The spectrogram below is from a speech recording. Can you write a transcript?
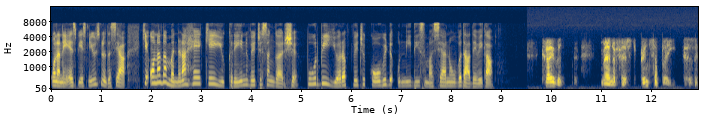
ਉਹਨਾਂ ਨੇ SBS ਨਿਊਜ਼ ਨੂੰ ਦੱਸਿਆ ਕਿ ਉਹਨਾਂ ਦਾ ਮੰਨਣਾ ਹੈ ਕਿ ਯੂਕਰੇਨ ਵਿੱਚ ਸੰਘਰਸ਼ ਪੂਰਬੀ ਯੂਰਪ ਵਿੱਚ ਕੋਵਿਡ-19 ਦੀ ਸਮੱਸਿਆ ਨੂੰ ਵਧਾ ਦੇਵੇਗਾ COVID manifests principally as a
